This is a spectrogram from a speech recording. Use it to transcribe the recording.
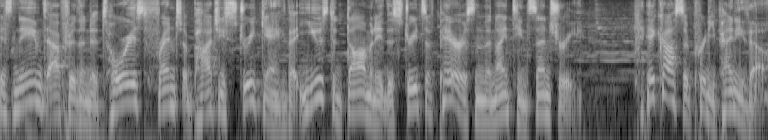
It's named after the notorious French Apache street gang that used to dominate the streets of Paris in the 19th century. It costs a pretty penny though,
